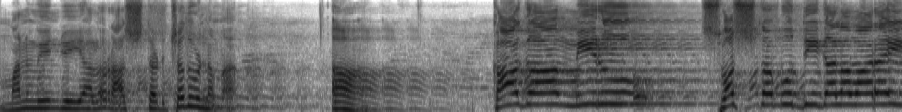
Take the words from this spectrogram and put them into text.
మనం ఏం చేయాలో రాస్తాడు. చదువుండమ్మా కాగా మీరు స్వస్థ బుద్ధి గలవారై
